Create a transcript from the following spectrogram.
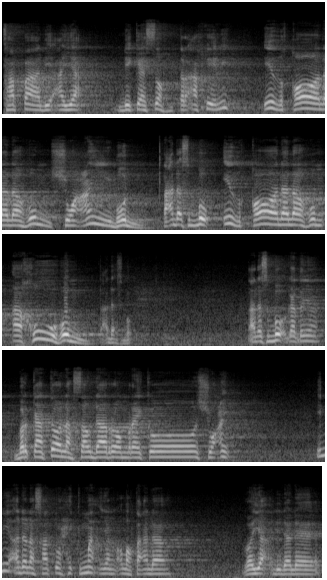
siapa di ayat di kisah terakhir ni id qala lahum syuaibun tak ada sebut id qala lahum akhuhum. Tak ada sebut. Tak ada sebut katanya berkatalah saudara mereka syuaib ini adalah satu hikmah yang Allah Taala royak di dalam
